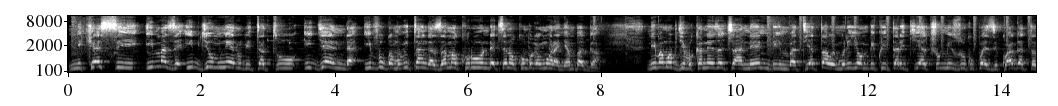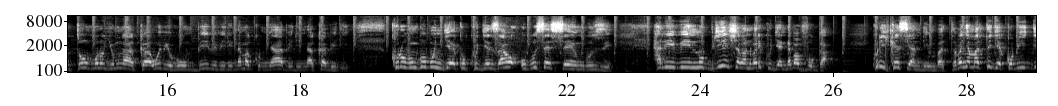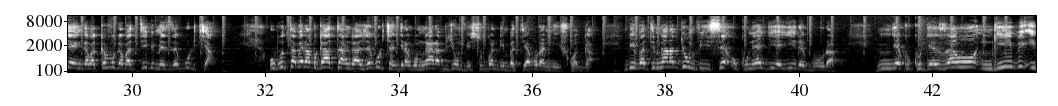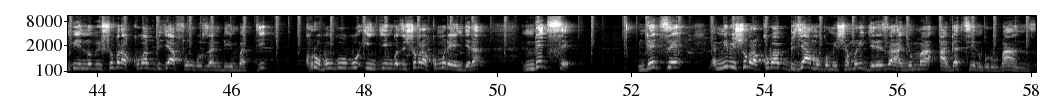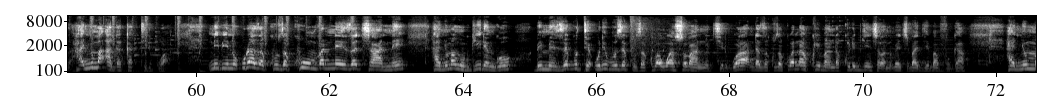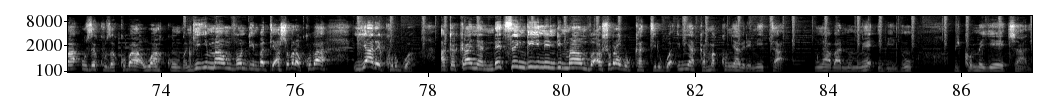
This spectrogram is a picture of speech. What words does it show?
ni kesi imaze ibyumweru bitatu igenda ivugwa mu bitangazamakuru ndetse no ku mbuga nkoranyambaga. Niba mubyibuka neza cyane ndimbati yatawe muri yombi ku itariki ya cumi z'uku kwezi kwa gatatu muri uyu mwaka w'ibihumbi bibiri na makumyabiri na kabiri. Kuri ubu ngubu ngiye kukugezaho ubusesenguzi. Hari ibintu byinshi abantu bari kugenda bavuga. Kuri iyi kesi ya ndimbati abanyamategeko bigenga bakavuga bati bimeze gutya. Ubutabera bwatangaje gutya ngira ngo mwarabyumvise ubwo ndimbati yaburanishwaga. Ndimbati mwarabyumvise ukuntu yagiye yiregura. Ngiye kukugezaho ngibi ibintu bishobora kuba byafunguza ndimbati. Kuri ubu ngubu ingingo zishobora kumurengera ndetse ndetse n'ibishobora kuba byamugumisha muri gereza hanyuma agatsindwa urubanza hanyuma agakatirwa. Ni ibintu uraza kuza kumva neza cyane hanyuma nkubwire ngo bimeze gute uri buze kuza kuba wasobanukirwa ndaza kuza kuba nakwibanda kuri byinshi abantu benshi bagiye bavuga hanyuma uze kuza kuba wakumva. Ngiyi impamvu ndimbati ashobora kuba yarekurwa. Aka kanya ndetse ngiyi n'indi mpamvu ashobora gukatirwa imyaka makumyabiri n'itanu. Mwabantu mwe ibintu bikomeye cyane.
